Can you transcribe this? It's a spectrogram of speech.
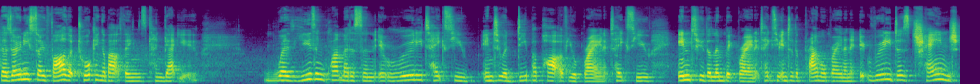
there's only so far that talking about things can get you. With using plant medicine, it really takes you into a deeper part of your brain. It takes you into the limbic brain, it takes you into the primal brain, and it, it really does change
